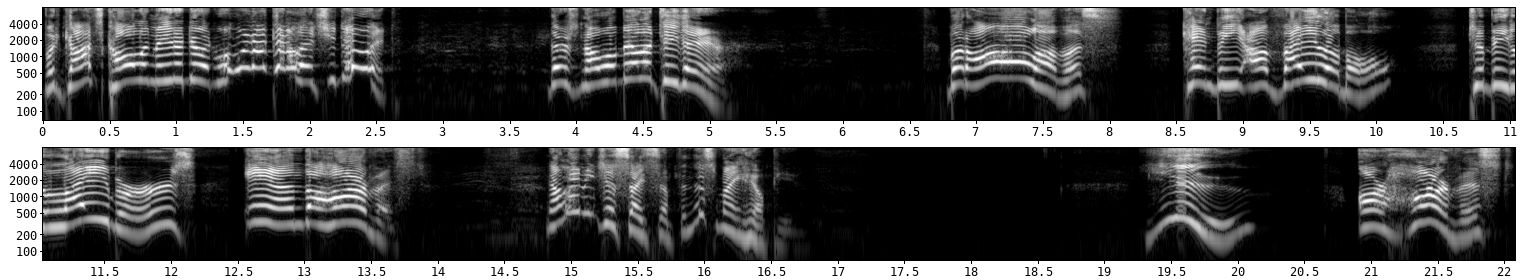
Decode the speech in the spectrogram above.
but God's calling me to do it. Well, we're not going to let you do it. There's no ability there. But all of us can be available to be laborers in the harvest. Now, let me just say something. This may help you. You are harvest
